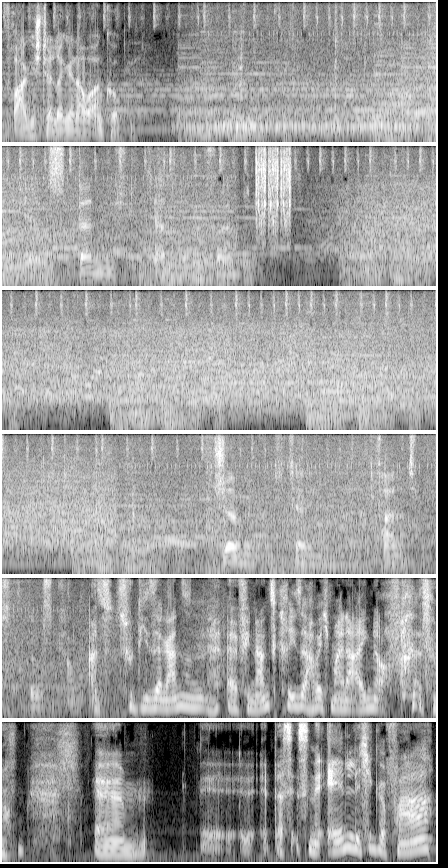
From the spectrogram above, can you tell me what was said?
Fragesteller genau angucken. Spanish, Italian, French. German and Italian finance minister. Those come. Also zu dieser ganzen äh, Finanzkrise habe ich meine eigene Auffassung. Ähm, äh, das ist eine ähnliche Gefahr,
